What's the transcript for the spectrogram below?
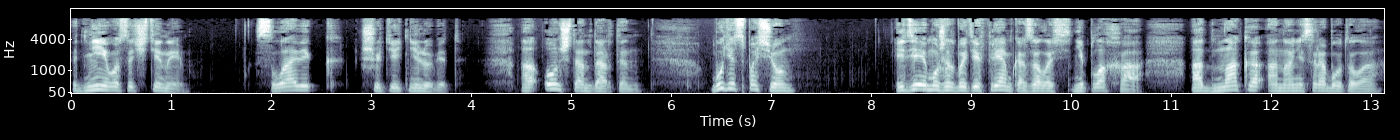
дни его сочтены. Славик шутить не любит. А он, Штандартен, будет спасен. Идея, может быть, и впрямь казалась неплоха, однако она не сработала.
